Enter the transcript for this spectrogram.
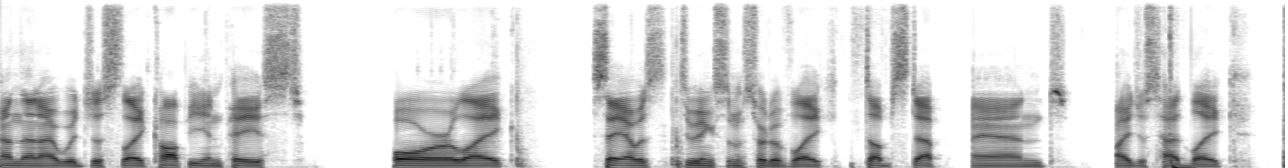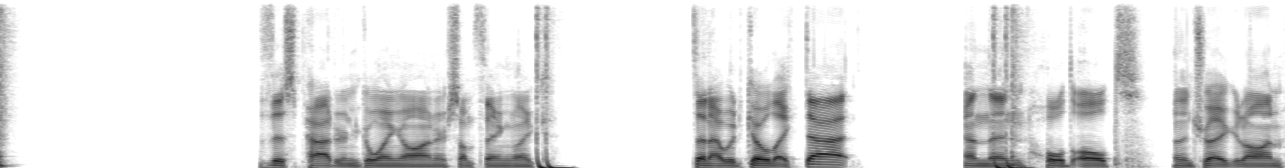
and then I would just like copy and paste, or like, say I was doing some sort of like dubstep and I just had like this pattern going on or something like, then I would go like that, and then hold Alt and then drag it on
